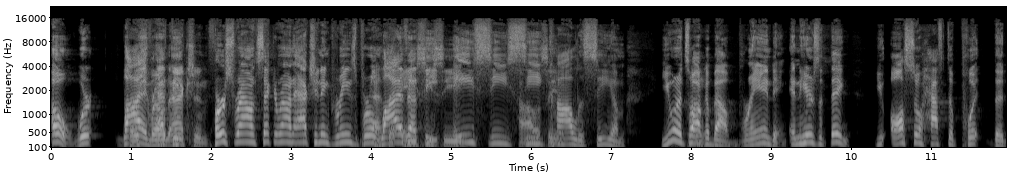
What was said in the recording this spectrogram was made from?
oh, we're live First round at the action. first round, second round action in Greensboro, At the live at the ACC Coliseum. Coliseum. You want to talk Mm. about branding? And here's the thing: you also have to put the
